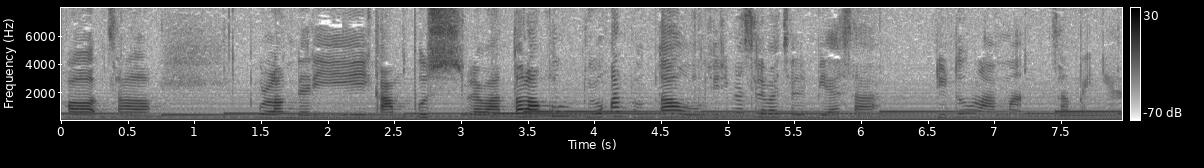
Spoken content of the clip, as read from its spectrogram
kalau misal pulang dari kampus lewat tol aku dulu kan belum tahu jadi masih lewat jalan biasa. Itu lama sampainya.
